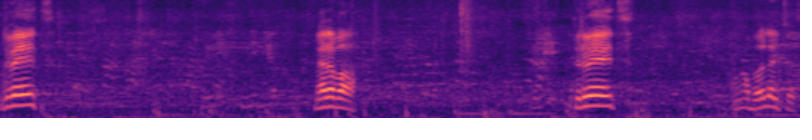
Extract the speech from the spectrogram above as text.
Privet. Merhaba. Privet. Ama böyle gideceğiz.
